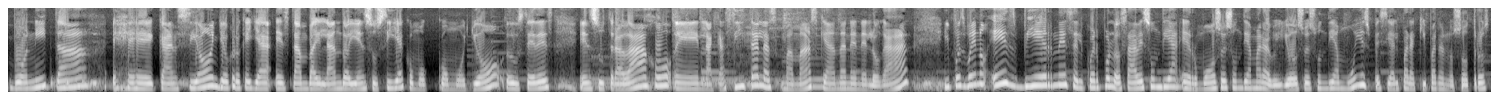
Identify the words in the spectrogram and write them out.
Bonita eh, canción. Yo creo que ya están bailando ahí en su silla como, como yo. Ustedes en su trabajo, en la casita, las mamás que andan en el hogar. Y pues bueno, es viernes, el cuerpo lo sabe, es un día hermoso, es un día maravilloso, es un día muy especial para aquí, para nosotros,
